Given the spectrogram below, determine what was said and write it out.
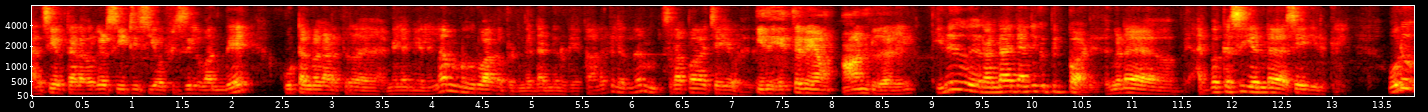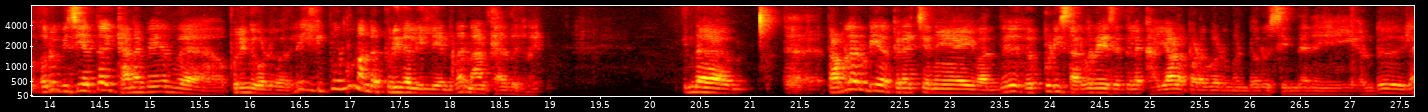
அரசியல் தலைவர்கள் சிடிசி ஆஃபீஸில் வந்தே கூட்டங்கள் நடத்துகிற நிலைமைகள் எல்லாம் உருவாக்கப்பட்டது இந்த டண்டனுடைய காலத்தில் எல்லாம் சிறப்பாக செய்யப்படுது. இது எத்தனையாம் ஆண்டுகளில்? இது ரெண்டாயிரத்தி அஞ்சுக்கு பிற்பாடு. எங்களோட அட்வொகசி என்ற செய்தி இருக்கு. ஒரு ஒரு விஷயத்தை கன பேர் புரிந்து கொள்வதில் இப்பொழுதும் அந்த புரிதல் இல்லை என்று தான் நான் கருதுகிறேன். இந்த தமிழருடைய பிரச்சனையை வந்து எப்படி சர்வதேசத்தில் கையாளப்பட வேண்டும் என்ற ஒரு சிந்தனை என்றுல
